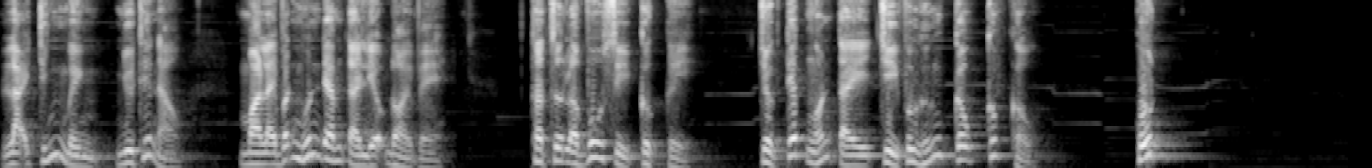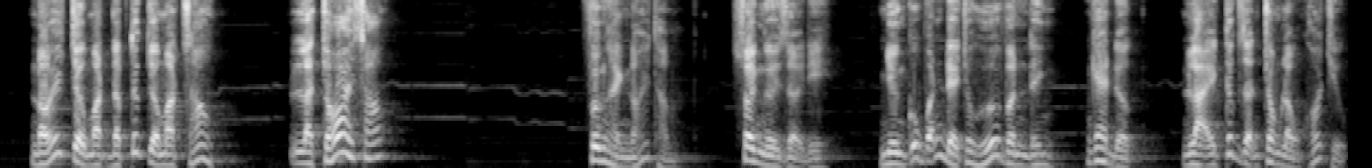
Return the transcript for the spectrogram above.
Lại chính mình như thế nào, Mà lại vẫn muốn đem tài liệu đòi về. Thật sự là vô sỉ cực kỳ. Trực tiếp ngón tay chỉ phương hướng cốc cốc khẩu. Cút! Nói trở mặt lập tức trở mặt sao? Là chó hay sao? Phương Hành nói thầm, Xoay người rời đi, Nhưng cũng vẫn để cho hứa Vân Linh Nghe được, Lại tức giận trong lòng khó chịu.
